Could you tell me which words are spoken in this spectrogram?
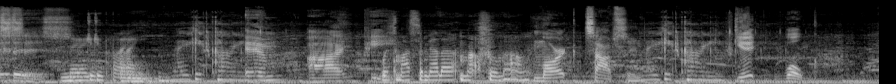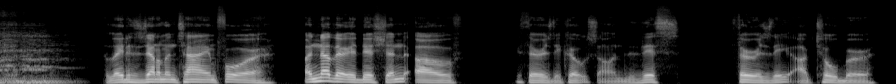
This is Make it plain. Make it plain. MIP. With Masamela Matfumo. Mark Thompson. Make it plain. Get woke. Ladies and gentlemen, time for another edition of Thursday Kos on this Thursday, October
